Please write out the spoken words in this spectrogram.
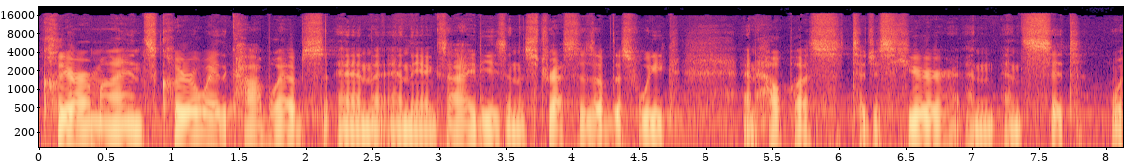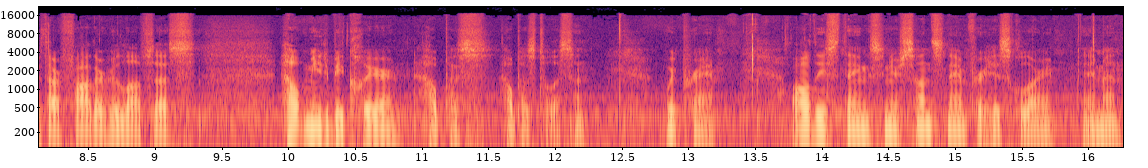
clear our minds, clear away the cobwebs and, and the anxieties and the stresses of this week, and help us to just hear and, and sit with our Father who loves us. Help me to be clear. Help us, help us to listen. We pray. All these things in your Son's name for his glory. Amen.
